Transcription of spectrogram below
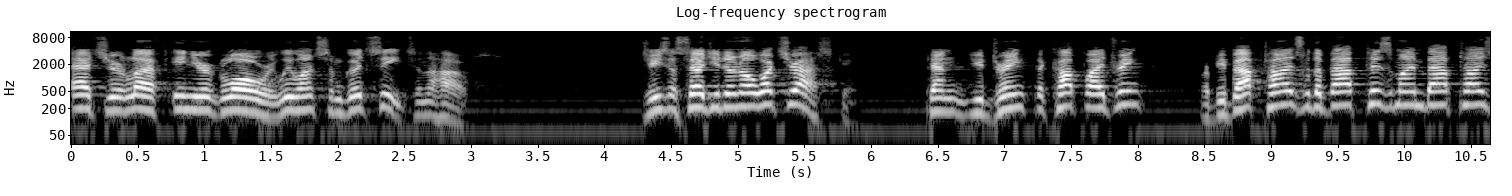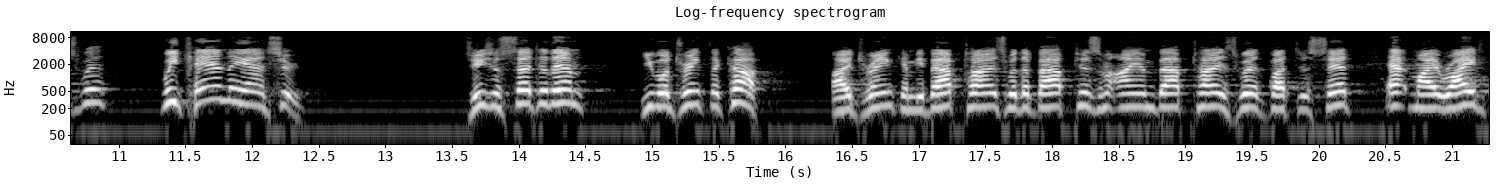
at your left in your glory. We want some good seats in the house. Jesus said, You don't know what you're asking. Can you drink the cup I drink or be baptized with the baptism I'm baptized with? We can, they answered. Jesus said to them, You will drink the cup I drink and be baptized with the baptism I am baptized with, but to sit at my right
